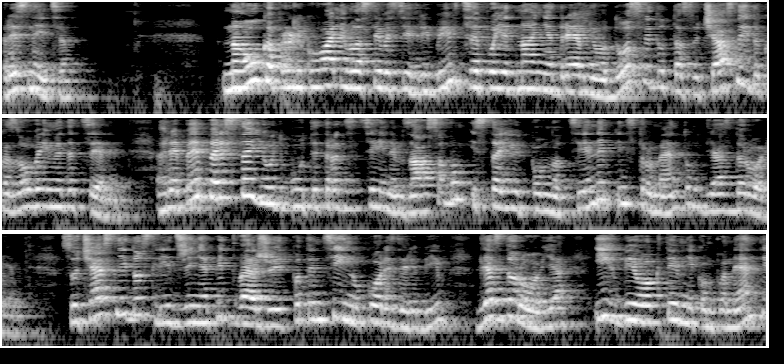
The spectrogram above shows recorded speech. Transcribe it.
Різниця. Наука про лікувальні властивості грибів це поєднання древнього досвіду та сучасної доказової медицини. Гриби перестають бути традиційним засобом і стають повноцінним інструментом для здоров'я. Сучасні дослідження підтверджують потенційну користь грибів для здоров'я. Їх біоактивні компоненти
